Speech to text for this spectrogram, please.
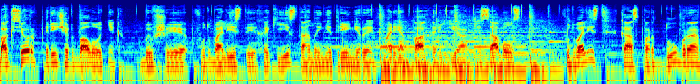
Боксер Ричард Болотник, бывшие футболисты хоккеисты, а ныне тренеры Марьян Пахарь и Арти Саблс, футболист Каспар Дубра,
